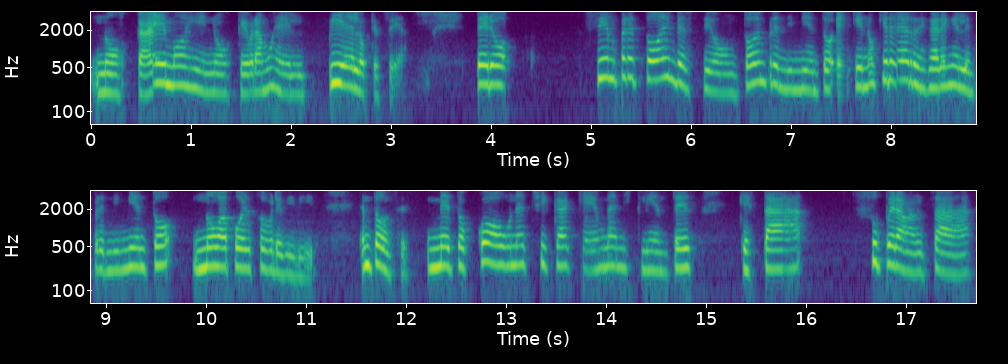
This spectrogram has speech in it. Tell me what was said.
nos caemos y nos quebramos el pie, lo que sea. Pero siempre toda inversión, todo emprendimiento, el que no quiere arriesgar en el emprendimiento no va a poder sobrevivir. Entonces, me tocó una chica que es una de mis clientes que está súper avanzada,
